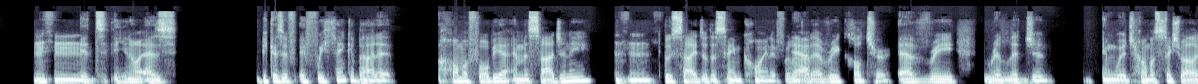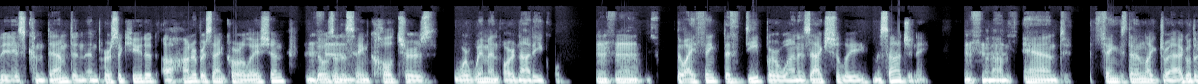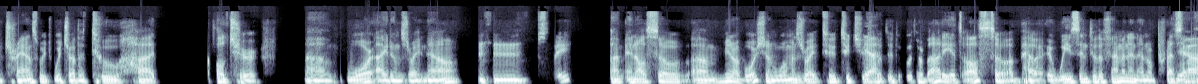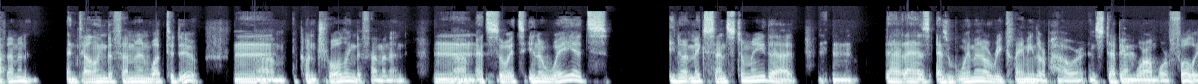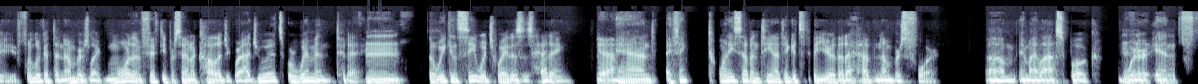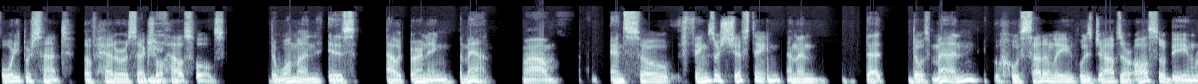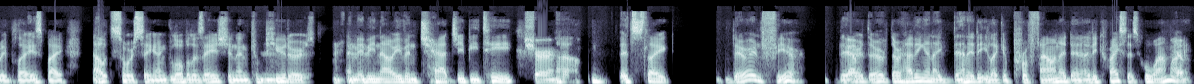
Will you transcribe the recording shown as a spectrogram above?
Mhm. It's, you know, as because if, if we think about it, homophobia and misogyny, Mhm. two sides of the same coin. If we look Yeah. at every culture, every religion in which homosexuality is condemned and, and persecuted, 100% correlation, those are the Mhm. same cultures where women are not equal. Mhm. Um, so I think the deeper one is actually misogyny. Mhm. Um, and things then like drag or the trans, which, which are the two hot culture um, war items right now. Mhm. Um, and also, um, you know, abortion, woman's right to, to choose Yeah. what to do with her body. It's also about it weaves into the feminine and oppressing Yeah. the feminine and telling the feminine what to do, Mm. um, controlling the feminine. Mm. Um, and so it's in a way, it's, you know, it makes sense to me that Mhm. That as as women are reclaiming their power and stepping Yeah. more and more fully, if we look at the numbers, like more than 50% of college graduates are women today. Mm. So we can see which way this is heading. Yeah. And I think 2017, I think it's the year that I have numbers for um, in my last book, Mhm. where in 40% of heterosexual households, the woman is out earning the man. Wow. And so things are shifting. And then that those men who suddenly, whose jobs are also being replaced by outsourcing and globalization and computers, and maybe now even chat GPT, Sure. um, it's like they're in fear. They're, Yep. they're, they're having an identity, like a profound identity crisis. Who am I Yep.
